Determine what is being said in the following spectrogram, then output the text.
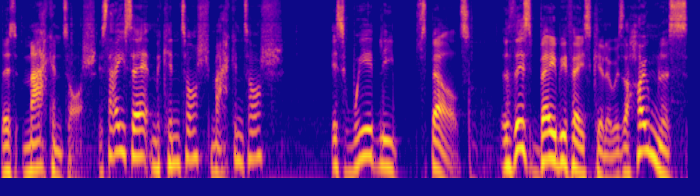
This Macintosh. Is that how you say it? McIntosh? Macintosh? It's weirdly spelled. This babyface killer was a homeless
